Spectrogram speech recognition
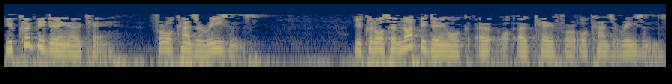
You could be doing okay for all kinds of reasons. You could also not be doing okay for all kinds of reasons.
